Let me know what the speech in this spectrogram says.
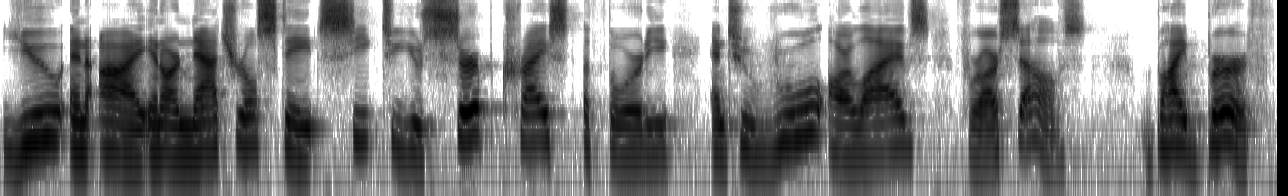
you and I, in our natural state, seek to usurp Christ's authority and to rule our lives for ourselves. By birth,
